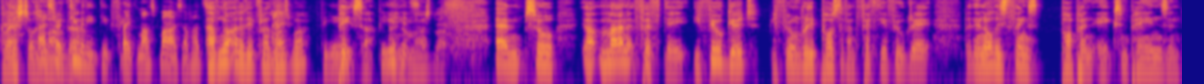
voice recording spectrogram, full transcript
Cholesterol's That's for too many deep fried Mars bars. I've had some I've not had a deep fried Mars bar. for years. Pizza, For but not years. Mars bar. Um, so, uh, man at 50, you feel good. You're feeling really positive. I'm 50, I feel great. But then all these things pop in, aches and pains, and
